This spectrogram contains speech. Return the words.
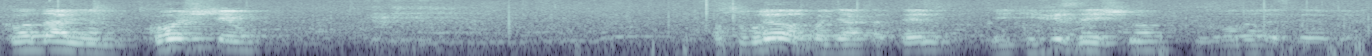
вкладанням коштів. Особливо подяка тим, які фізично зводили цей об'єкт.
